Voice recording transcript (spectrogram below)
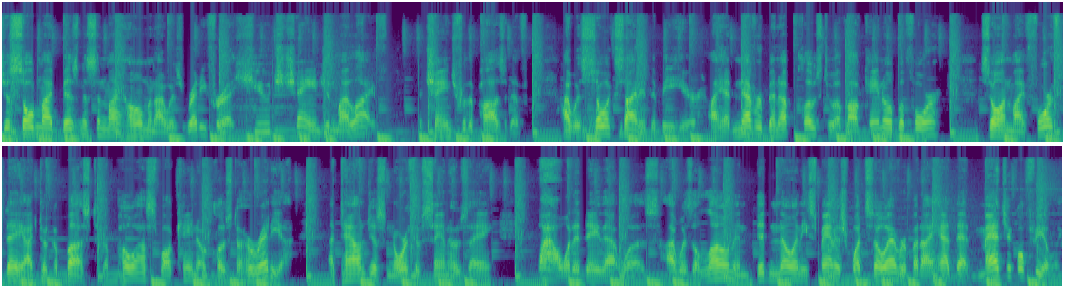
just sold my business and my home, and I was ready for a huge change in my life, a change for the positive. I was so excited to be here. I had never been up close to a volcano before. So on my fourth day, I took a bus to the Poas volcano close to Heredia a town just north of San Jose. Wow, what a day that was. I was alone and didn't know any Spanish whatsoever, but I had that magical feeling.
